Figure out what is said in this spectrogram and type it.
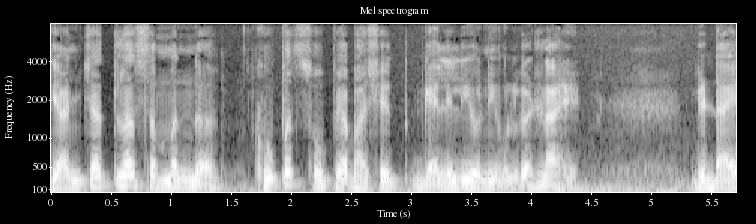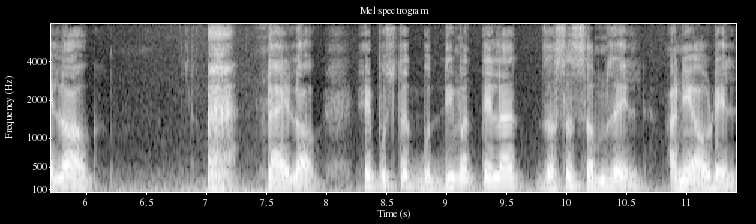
यांच्यातला संबंध खूपच सोप्या भाषेत गॅलिलिओनी उलगडला आहे. की डायलॉग डायलॉग हे पुस्तक बुद्धिमत्तेला जसं समजेल आणि आवडेल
